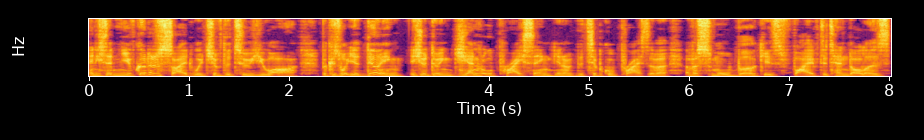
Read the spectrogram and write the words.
And he said, and you've got to decide which of the two you are. Because what you're doing is you're doing general pricing. You know, the typical price of a, of a small book is five to ten dollars,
